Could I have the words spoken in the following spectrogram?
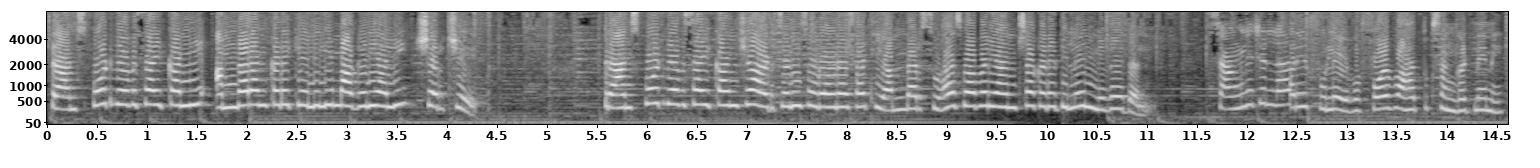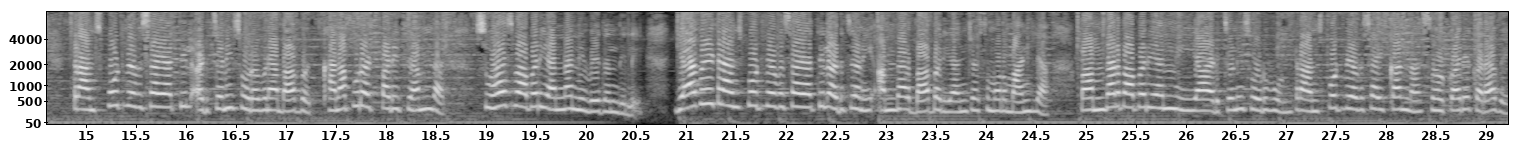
ट्रान्सपोर्ट व्यावसायिकांनी आमदारांकडे केलेली मागणी आली चर्चेत. ट्रान्सपोर्ट व्यावसायिकांच्या अडचणी सोडवण्यासाठी आमदार सुहास बाबर यांच्याकडे दिले निवेदन. सांगली जिल्हा फुले व फळ वाहतूक संघटनेने ट्रान्सपोर्ट व्यवसायातील अडचणी सोडवण्याबाबत खानापूर अटपाडीचे आमदार सुहास बाबर यांना निवेदन दिले. यावेळी ट्रान्सपोर्ट व्यवसायातील अडचणी आमदार बाबर यांच्यासमोर मांडल्या. आमदार बाबर यांनी या अडचणी सोडवून ट्रान्सपोर्ट व्यावसायिकांना सहकार्य करावे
